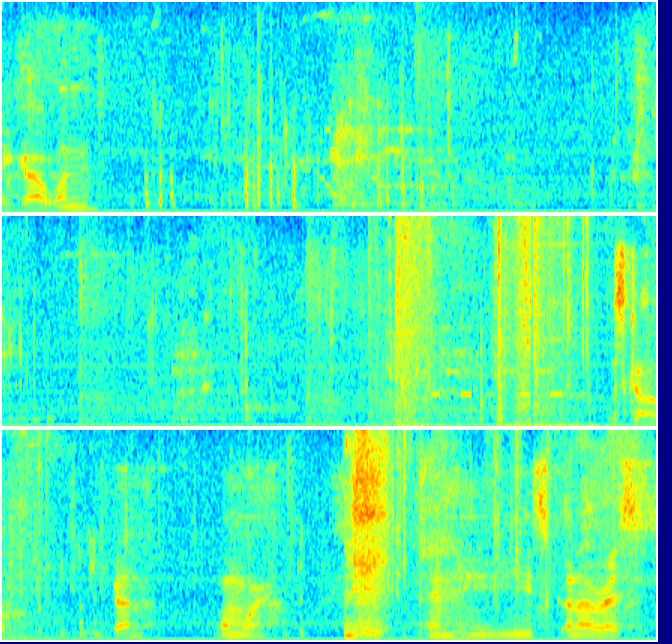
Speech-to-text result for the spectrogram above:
I got one. Let's go. Gun. One more. and he's gonna rest.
